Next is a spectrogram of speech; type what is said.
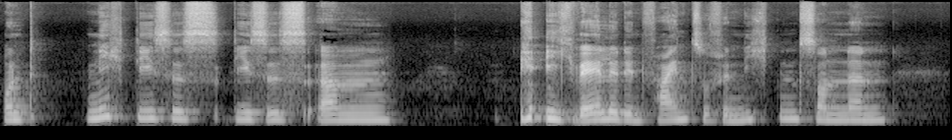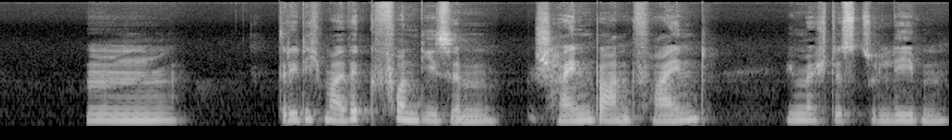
Und nicht dieses, dieses ähm, ich wähle den Feind zu vernichten, sondern ähm, dreh dich mal weg von diesem scheinbaren Feind. Wie möchtest du leben?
